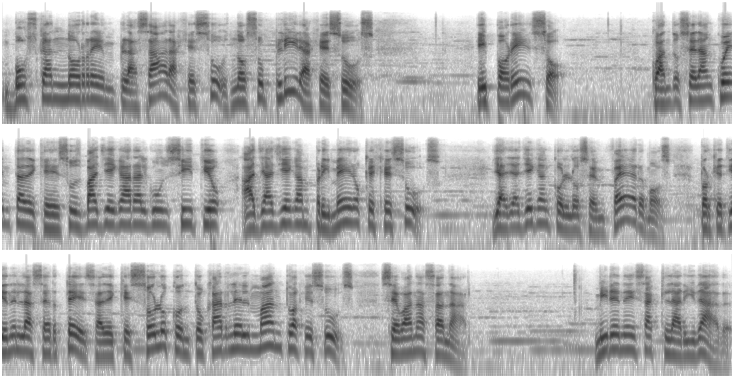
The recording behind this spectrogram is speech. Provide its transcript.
buscan no reemplazar a Jesús, no suplir a Jesús. Y por eso Cuando se dan cuenta de que Jesús va a llegar a algún sitio, allá llegan primero que Jesús. Y allá llegan con los enfermos, porque tienen la certeza de que solo con tocarle el manto a Jesús se van a sanar. Miren esa claridad.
